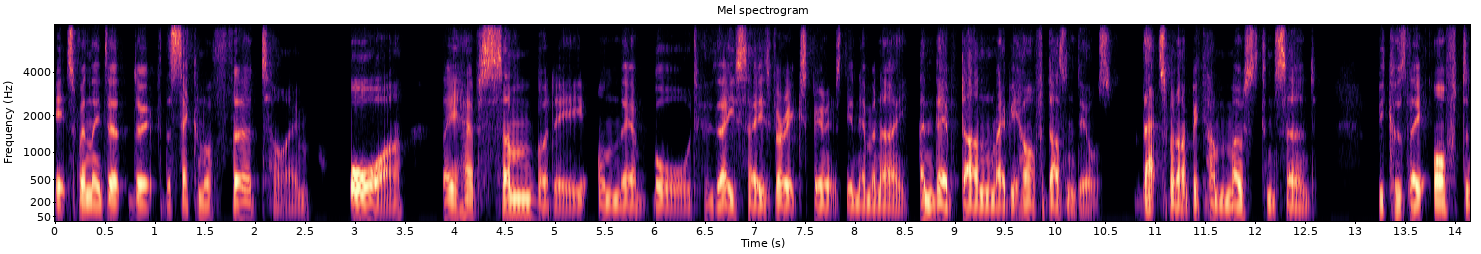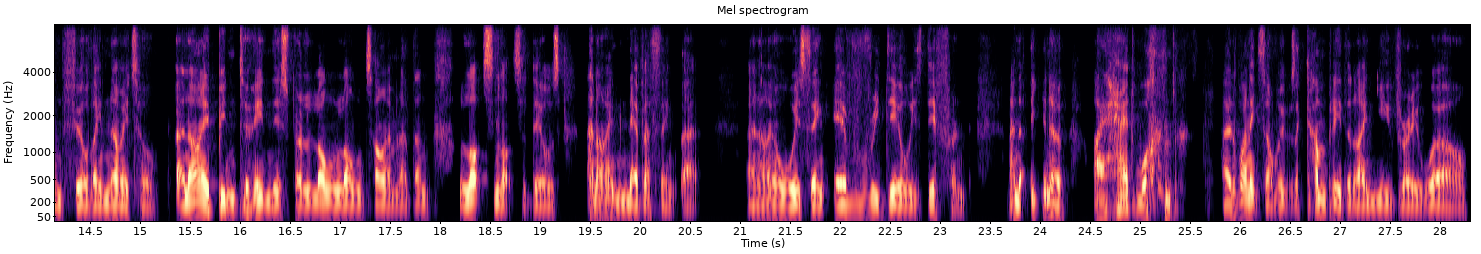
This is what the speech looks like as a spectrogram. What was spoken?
It's when they do, do it for the second or third time, or they have somebody on their board who they say is very experienced in M&A and they've done maybe half a dozen deals. That's when I become most concerned because they often feel they know it all. And I've been doing this for a long, long time and I've done lots and lots of deals and I never think that. And I always think every deal is different. And, you know, I had one. I had one example. It was a company that I knew very well,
